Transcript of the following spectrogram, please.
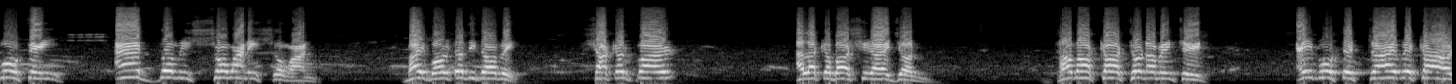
বুথে একদমই সমানই সমান। ভাই, বলটা দিতে হবে। সাকারপাড় এলাকাবাসীর আয়োজন। ধামাকা টুর্নামেন্টের এই মুহূর্তে tiebreaker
